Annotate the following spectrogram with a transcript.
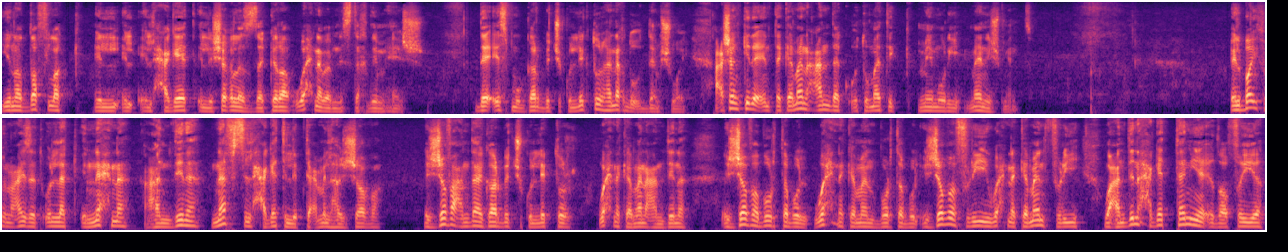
ينظف لك ال- ال- الحاجات اللي شغلة الذاكرة وإحنا ما بنستخدمهاش. ده اسمه garbage collector هناخده قدام شوية. عشان كده أنت كمان عندك automatic memory management ال Python عايزة تقول لك إن إحنا عندنا نفس الحاجات اللي بتعملها ال Java. ال Java عندها garbage collector وإحنا كمان عندنا. ال Java portable وإحنا كمان portable ال Java free وإحنا كمان free وعندنا حاجات تانية إضافية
